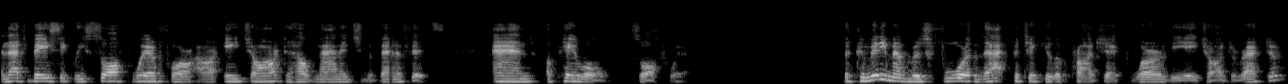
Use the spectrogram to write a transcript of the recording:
And that's basically software for our HR to help manage the benefits and a payroll software. The committee members for that particular project were the HR director,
